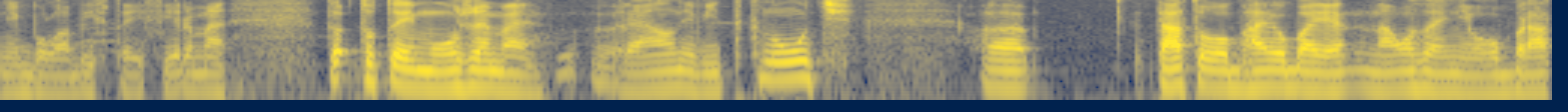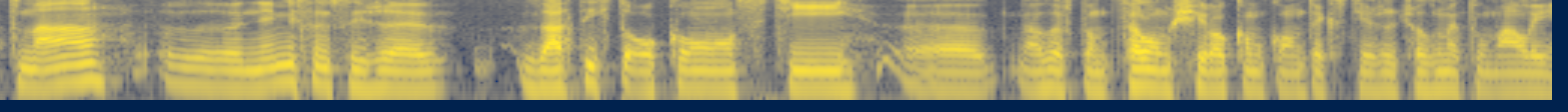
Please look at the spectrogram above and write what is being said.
nebola by v tej firme. Toto jej môžeme reálne vytknúť. E, táto obhajoba je naozaj neobratná. E, nemyslím si, že za týchto okolností, e, naozaj v tom celom širokom kontexte, že čo sme tu mali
